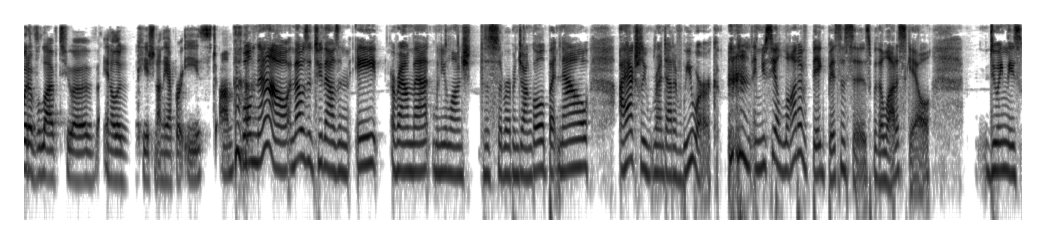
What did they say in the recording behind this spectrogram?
would have loved to have in a location on the Upper East. Um, well, now, and that was in 2008, around that when you launched the Suburban Jungle. But now I actually rent out of WeWork, and you see a lot of big businesses with a lot of scale doing these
